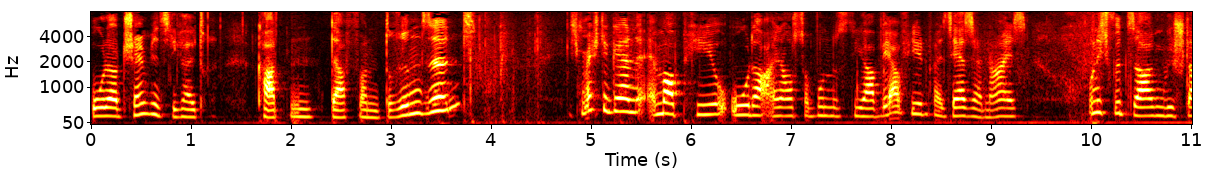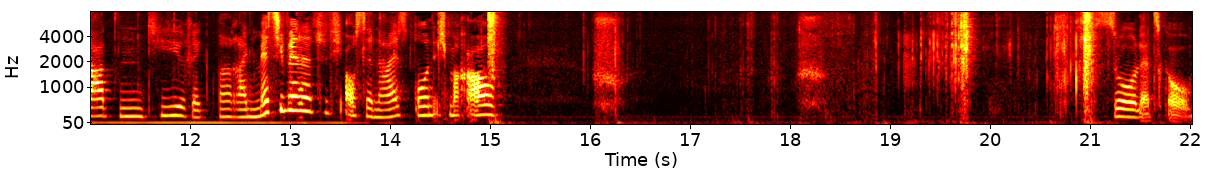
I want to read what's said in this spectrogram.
oder Champions League halt Karten davon drin sind. Ich möchte gerne MAP oder einer aus der Bundesliga. Wäre auf jeden Fall sehr, sehr nice. Und ich würde sagen, wir starten direkt mal rein. Messi wäre natürlich auch sehr nice. Und ich mache auf. So, let's go.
